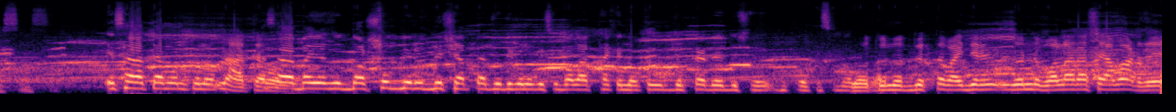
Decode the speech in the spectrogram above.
আচ্ছা আচ্ছা। এছাড়া তেমন কোনো না তেমন আচ্ছা ভাই দর্শকদের উদ্দেশ্যে আপনার যদি কোনো কিছু বলার থাকে নতুন উদ্যোক্তাদের উদ্দেশ্যে নতুন উদ্যোক্তা ভাইদের জন্য বলার আছে আমার যে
